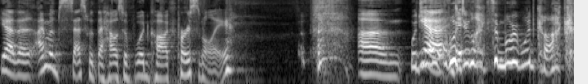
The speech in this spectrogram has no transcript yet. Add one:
Yeah, the I'm obsessed with the House of Woodcock personally. Um, Would you yeah, like, would you like some more Woodcock?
